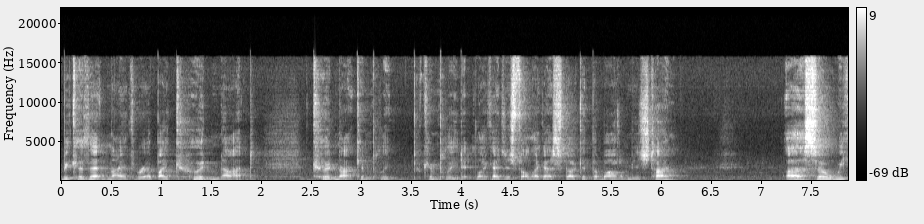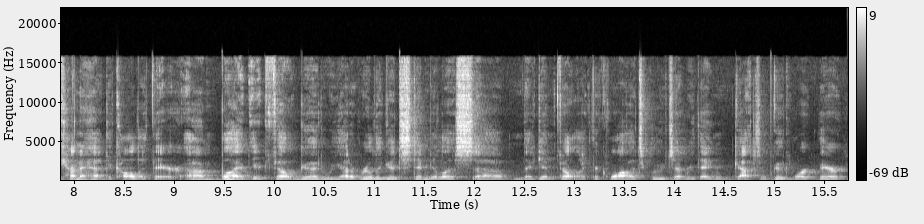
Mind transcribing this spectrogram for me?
Because that ninth rep, I could not, could not complete complete it. Like I just felt like I stuck at the bottom each time. Uh, so we kind of had to call it there. Um, but it felt good. We got a really good stimulus. Um, again, felt like the quads, glutes, everything, got some good work there.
